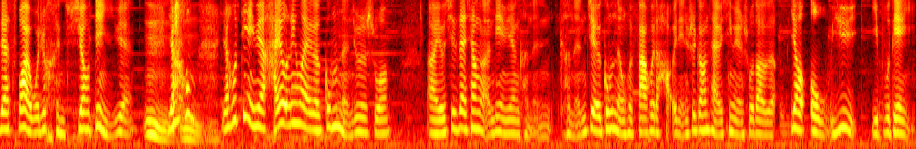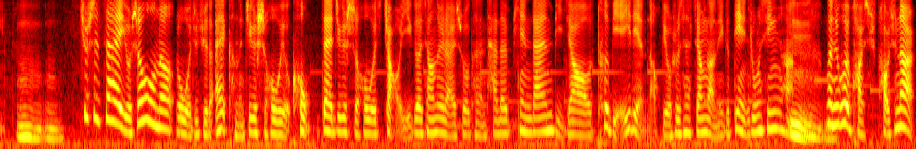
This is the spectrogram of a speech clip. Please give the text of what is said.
，That's why 我就很需要电影院。嗯，然后然后电影院还有另外一个功能就是说。啊，尤其在香港的电影院，可能可能这个功能会发挥的好一点，就是刚才新源说到的，要偶遇一部电影。嗯嗯，就是在有时候呢，我就觉得，哎，可能这个时候我有空，在这个时候我找一个相对来说可能它的片单比较特别一点的，比如说像香港的一个电影中心哈，嗯我感觉会跑去跑去那儿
